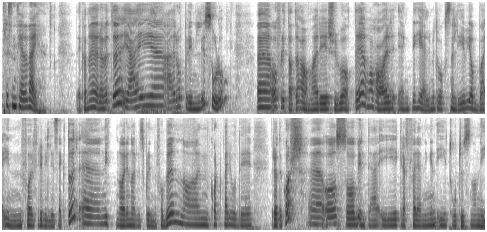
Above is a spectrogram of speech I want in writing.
presentere deg? Det kan jeg gjøre, vet du. Jeg er opprinnelig solung. Eh, og flytta til Hamar i 87 og har egentlig hele mitt voksne liv jobba innenfor frivillig sektor. 19 eh, år i Norges Blindeforbund og en kort periode i Røde Kors. Eh, og så begynte jeg i Kreftforeningen i 2009.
